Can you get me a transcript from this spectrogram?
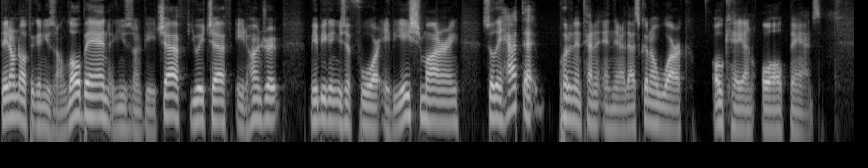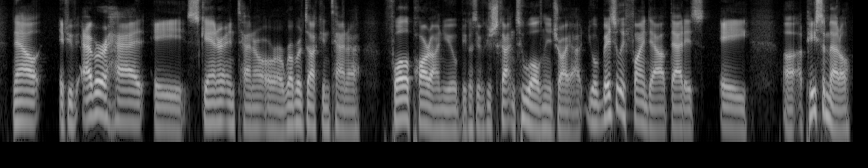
They don't know if you're going to use it on low band, you can use it on VHF, UHF, 800. Maybe you can use it for aviation monitoring. So they have to put an antenna in there that's going to work okay on all bands. Now, if you've ever had a scanner antenna or a rubber duck antenna fall apart on you because if you've just gotten too old and you dry out, you'll basically find out that it's a uh, a piece of metal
